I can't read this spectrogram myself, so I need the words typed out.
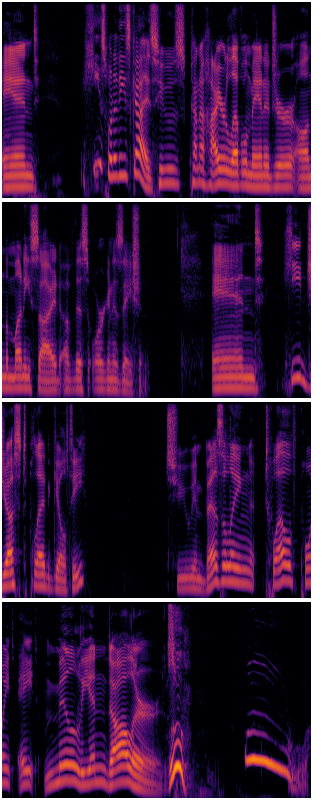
And he's one of these guys who's kind of higher level manager on the money side of this organization. And he just pled guilty to embezzling $12.8 million. Woo. Woo!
